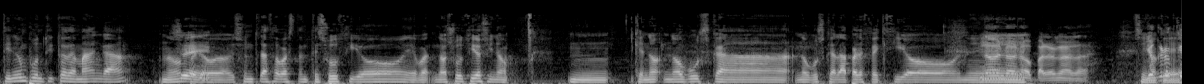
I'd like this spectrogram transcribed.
tiene un puntito de manga, ¿no? Sí. Pero es un trazo bastante sucio, eh, bueno, no sucio, sino mm, que no, no busca no busca la perfección. eh, No, no, no, para nada. Yo creo que,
